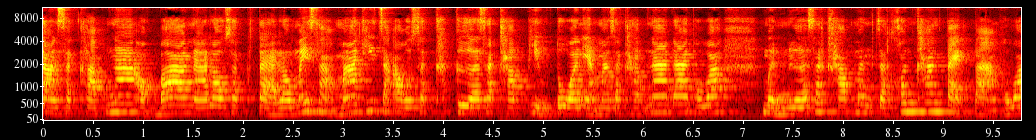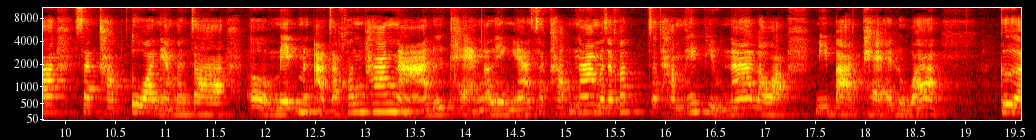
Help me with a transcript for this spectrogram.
การสครับหน้าออกบ้างนะ เราแต่เราไม่สามารถที่จะเอาเกลือสครับผิวตัวเนี่ยมาสครับหน้าได้ เพราะว่าเหมือนเนื้อสครับมันจะค่อนข้างแตกต่าง เพราะว่าสครับตัวเนี่ยมันจะเออเม็ดมันอาจจะค่อนข้างหนาหรือแข็งอะไรเงี้ยสครับหน้ามันจะก็จะทำให้ผิวหน้าเราอะมีบาดแผลหรือว่า เกลือ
